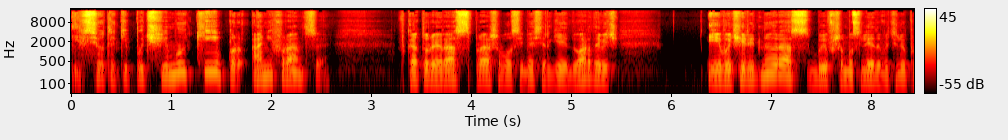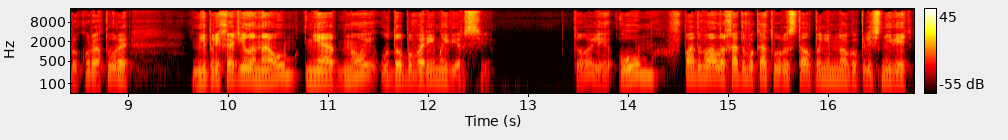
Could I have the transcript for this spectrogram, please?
И все-таки почему Кипр, а не Франция? В который раз спрашивал себя Сергей Эдуардович, и в очередной раз бывшему следователю прокуратуры не приходило на ум ни одной удобоваримой версии. То ли ум в подвалах адвокатуры стал понемногу плесневеть,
